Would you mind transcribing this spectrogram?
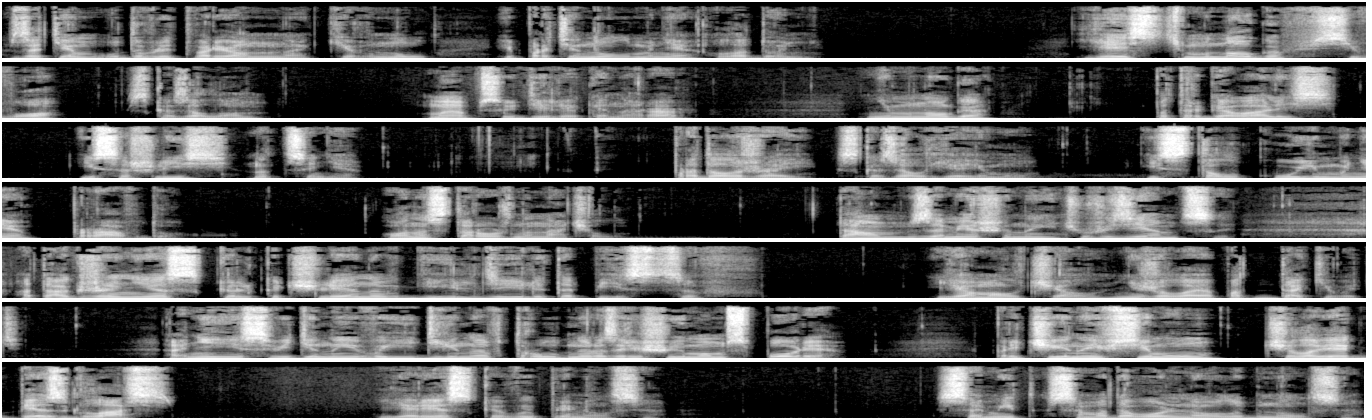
затем удовлетворенно кивнул и протянул мне ладонь. «Есть много всего», — сказал он. Мы обсудили гонорар, немного поторговались и сошлись на цене. «Продолжай», — сказал я ему, — «истолкуй мне правду». Он осторожно начал. «Там замешаны чужеземцы, а также несколько членов гильдии летописцев». Я молчал, не желая поддакивать. Они сведены воедино в трудноразрешимом споре. Причиной всему — человек без глаз. Я резко выпрямился. Самит самодовольно улыбнулся.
